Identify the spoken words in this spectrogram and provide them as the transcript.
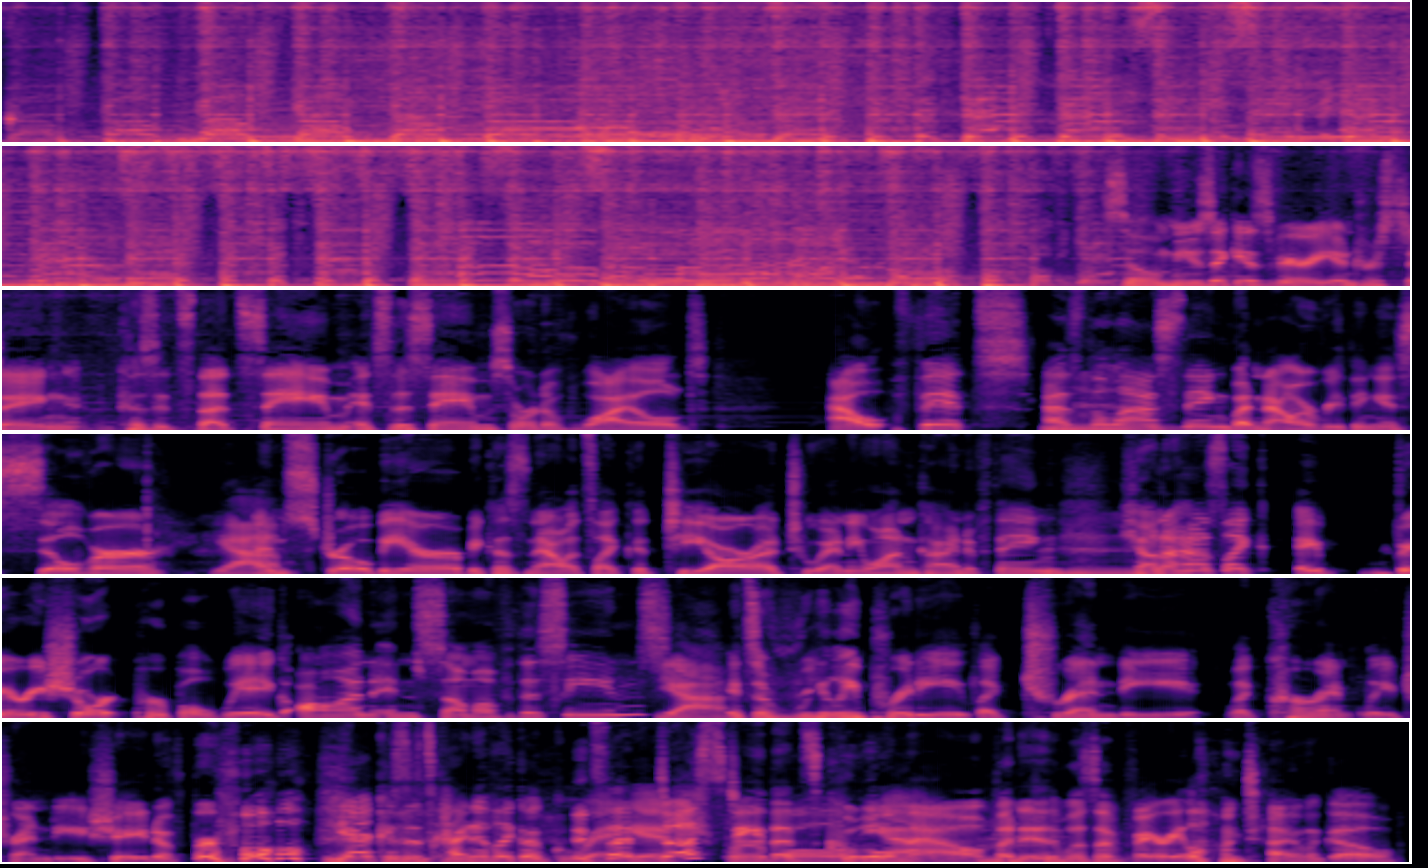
So music is very interesting because it's that same, it's the same sort of wild outfits as the last thing, but now everything is silver. Yeah. and strobier because now it's like a tiara to anyone kind of thing. Mhm. Hyuna has like a very short purple wig on in some of the scenes. Yeah. It's a really pretty, like trendy, like currently trendy shade of purple. Yeah, because it's kind of like a It's gray. that dusty that's cool Yeah. now, but it Mhm. was a very long time ago.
